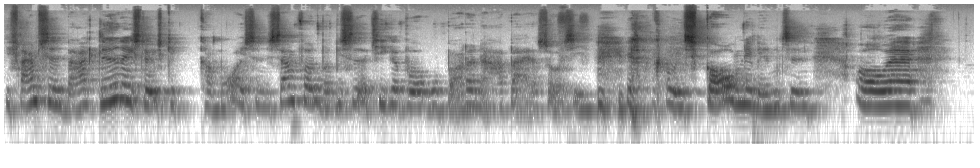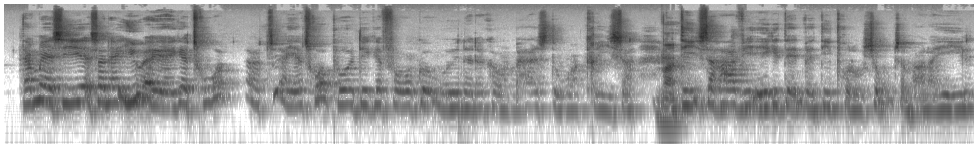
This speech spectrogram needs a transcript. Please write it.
i fremtiden bare glidningsløst kan komme over i sådan et samfund, hvor vi sidder og kigger på, at robotterne arbejder, så at sige, eller går i skoven i mellemtiden. Og øh, der må jeg sige, at så naiv er jeg ikke. Jeg tror, at jeg tror på, at det kan foregå uden, at der kommer meget store kriser. Nej. Fordi så har vi ikke den værdiproduktion, som holder hele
